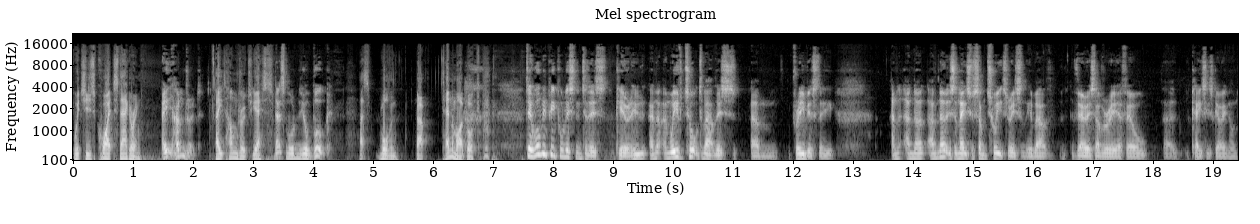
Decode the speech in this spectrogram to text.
which is quite staggering. Eight hundred. Eight hundred. Yes. That's more than your book. That's more than about ten of my book. there will be people listening to this, Kieran, who and, and we've talked about this um, previously. And, and I've noticed the nature of some tweets recently about various other EFL uh, cases going on.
